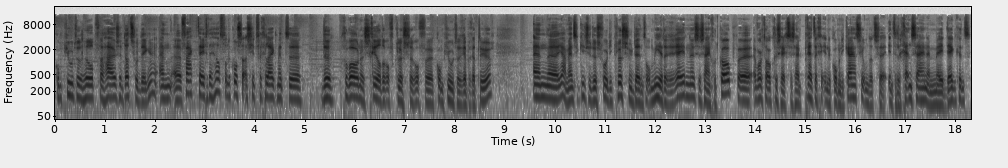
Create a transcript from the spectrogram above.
computerhulp, verhuizen, dat soort dingen. En uh, vaak tegen de helft van de kosten als je het vergelijkt met uh, de gewone schilder of klusser of uh, computerreparateur. En uh, ja, mensen kiezen dus voor die klusstudenten om meerdere redenen. Ze zijn goedkoop. Uh, er wordt ook gezegd ze zijn prettig in de communicatie... omdat ze intelligent zijn en meedenkend.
